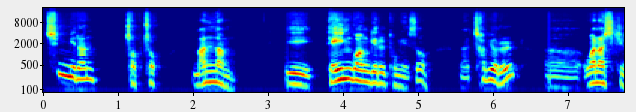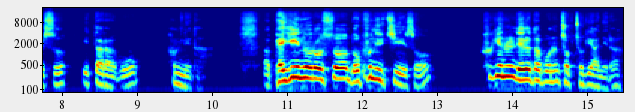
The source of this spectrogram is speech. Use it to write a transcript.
친밀한 접촉, 만남, 이 대인 관계를 통해서 어, 차별을 어, 완화시킬 수 있다라고 합니다. 어, 백인으로서 높은 위치에서 흑인을 내려다보는 접촉이 아니라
